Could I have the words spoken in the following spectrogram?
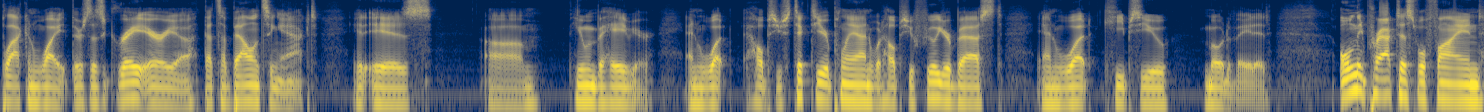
black and white. There's this gray area that's a balancing act. It is um, human behavior and what helps you stick to your plan, what helps you feel your best, and what keeps you motivated. Only practice will find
